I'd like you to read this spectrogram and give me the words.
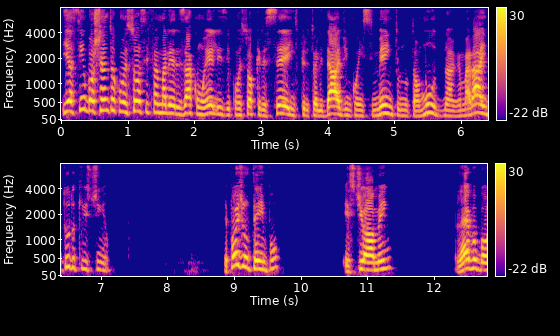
e assim o Boshento começou a se familiarizar com eles e começou a crescer em espiritualidade, em conhecimento, no Talmud, na Gemara, em tudo que eles tinham. Depois de um tempo, este homem leva o Baal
